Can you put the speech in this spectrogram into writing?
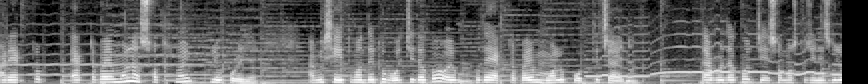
আর একটা একটা পায়ের মল না সবসময় খুলে পড়ে যায়। আমি সেই তোমাদেরকে বলছি, দেখো, ওই বোধহয় একটা পায়ের মলও পড়তে চায় না। তারপর দেখো যে সমস্ত জিনিসগুলো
